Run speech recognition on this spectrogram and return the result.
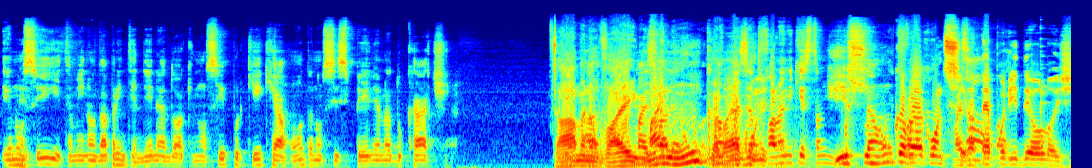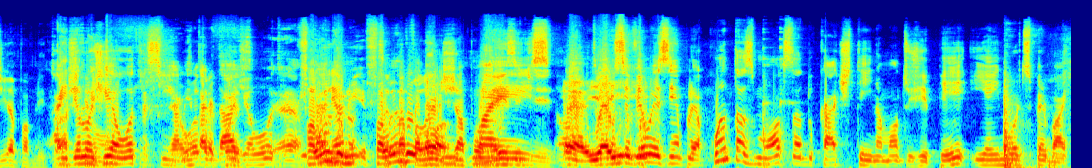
Eu não sei, também não dá pra entender, né, Doc? Não sei por que, que a Honda não se espelha na Ducati. Tá, mas não vai, mas, olha, nunca não, vai Mas eu tô acontecer. falando em questão de Isso gestão. nunca vai acontecer. Mas até mas- por ideologia, Pablito. A ideologia não- é outra, sim, é a outra mentalidade é outra. É. Falando, Italiano- ni- Você falando, tá falando ó, de japonês e Mas, de... ó, É, e aí- você vê o exemplo, é, quantas motos a Ducati tem na MotoGP e aí no World Superbike?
